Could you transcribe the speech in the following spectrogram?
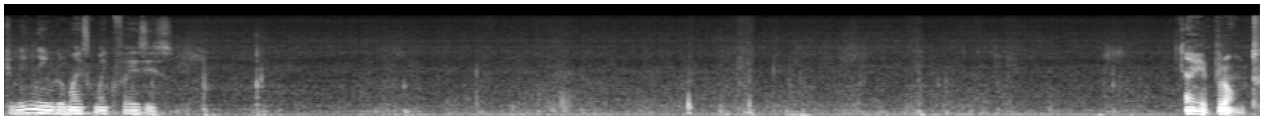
Que eu nem lembro mais como é que faz isso. Aí, pronto.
